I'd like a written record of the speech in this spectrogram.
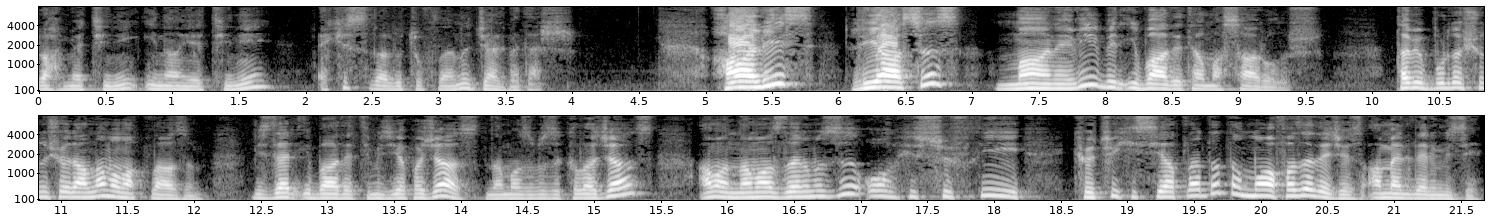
rahmetini, inayetini, ekstra lütuflarını celbeder. Halis, riyasız, manevi bir ibadete mazhar olur. Tabi burada şunu şöyle anlamamak lazım. Bizler ibadetimizi yapacağız, namazımızı kılacağız ama namazlarımızı o süfli, kötü hissiyatlardan da muhafaza edeceğiz amellerimizi.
